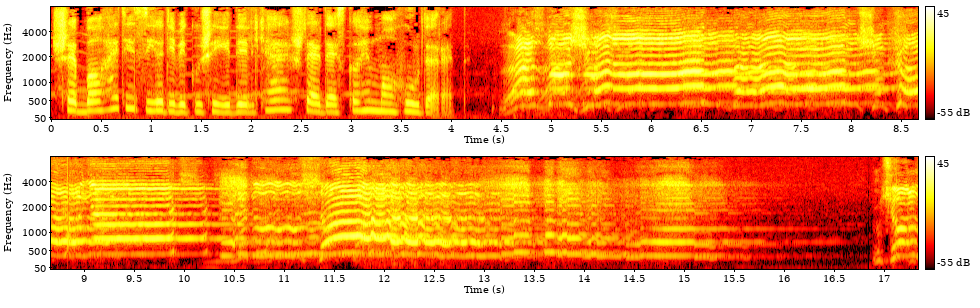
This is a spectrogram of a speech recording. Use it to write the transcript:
شباهت زیادی به گوشه دلکش در دستگاه ماهور دارد. از چون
